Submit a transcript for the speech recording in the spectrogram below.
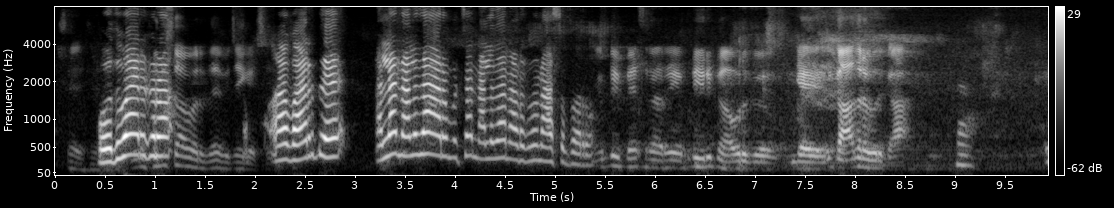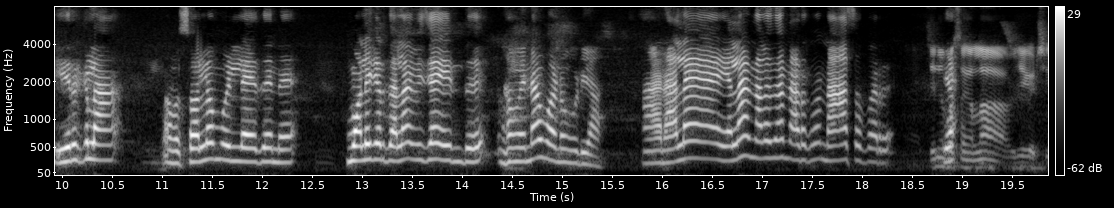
சரி, சரி. பொதுவா இருக்கிறோம். வருது எல்லாம் நல்லதா ஆரம்பிச்சா நல்லதா நடக்கணும்னு ஆசைப்படுறோம். எப்படி பேசுறாரு? எப்படி இருக்கு அவருக்கு? இங்க இருக்க ஆதரவு இருக்கா? இருக்கலாம். நம்ம சொல்ல முடியல எதுன்னு. முளைக்கிறதெல்லாம் விஜய் இருந்து நம்ம என்ன பண்ண முடியும்? அதனால எல்லாம் நல்லதா நடக்கணும்னு நான் ஆசைப்படுறேன். சின்ன பசங்க எல்லாம் விஜய் கட்சி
